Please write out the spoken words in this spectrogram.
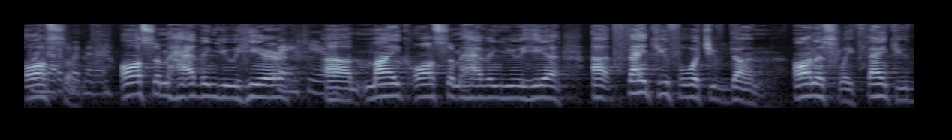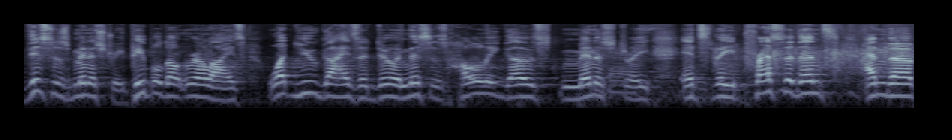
Awesome. equipment in. Awesome having you here. Thank you. Uh, Mike, awesome having you here. Uh, thank you for what you've done. Honestly, thank you. This is ministry. People don't realize what you guys are doing. This is Holy Ghost ministry. It's the precedence and the,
